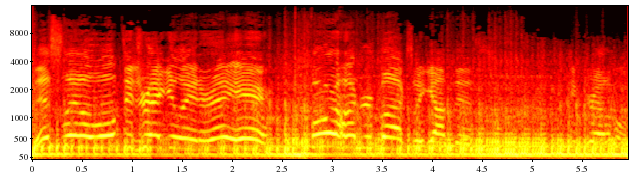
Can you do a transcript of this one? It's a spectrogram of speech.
this voltage regulator right here. 400 bucks we got this. Incredible.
